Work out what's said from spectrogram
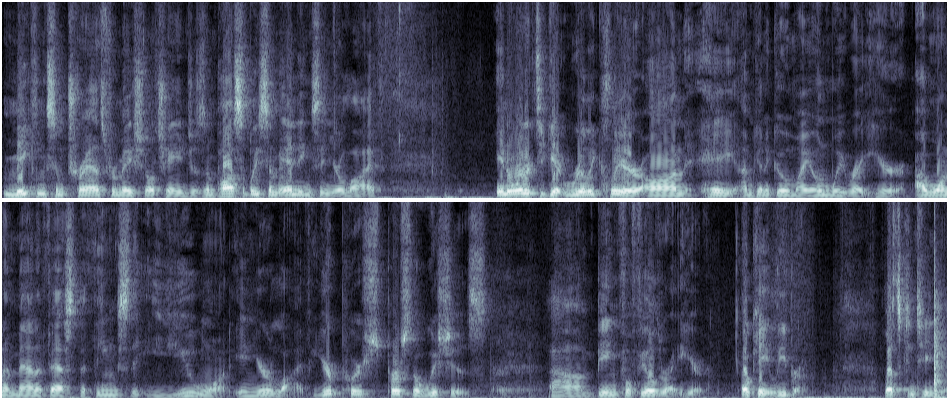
making some transformational changes and possibly some endings in your life in order to get really clear on hey i'm going to go my own way right here. I want to manifest the things that you want in your life your pers- personal wishes um, being fulfilled right here. Okay libra let's continue.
